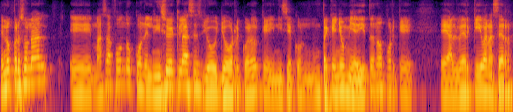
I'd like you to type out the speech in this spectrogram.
en lo personal eh, más a fondo con el inicio de clases yo, yo recuerdo que inicié con un pequeño miedito no porque eh, al ver que iban a ser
